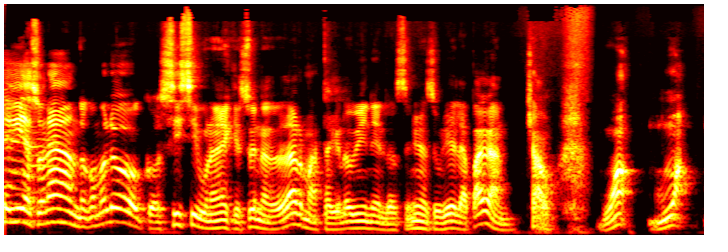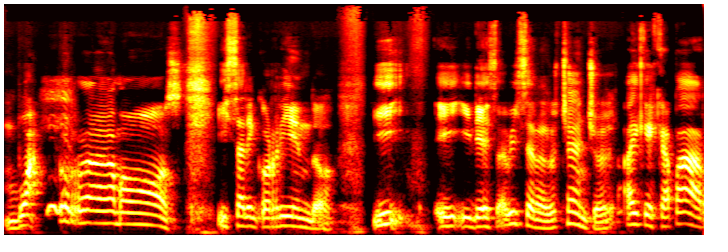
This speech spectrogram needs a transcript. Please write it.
Seguía sonando como loco. Sí, sí, una vez que suena la alarma hasta que no vienen los señores de seguridad y la apagan. Chao. ¡Mua! ¡Mua! ¡Mua! ¡Corramos! Y salen corriendo. Y, y, y les avisan a los chanchos. Hay que escapar.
